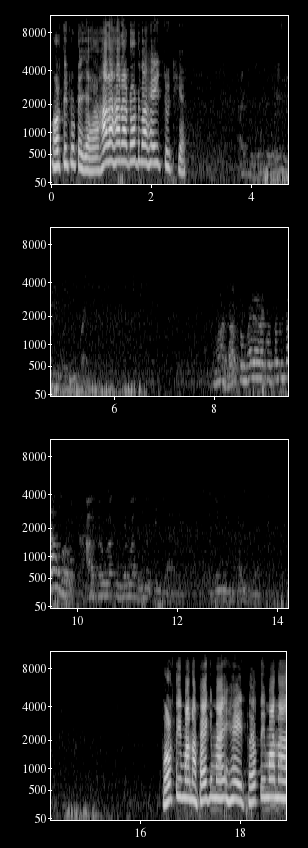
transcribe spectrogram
અડધી તૂટે જાય હારા હારા દોડવા હે ઈ તૂટ્યા હા, ઝાપ તો માર્યા રાખો તમે કામ કરો આ શરૂઆત બળવાત ઉમે થઈ જાય ધરતીમાંના ભાગમાં હે ધરતીમાંના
